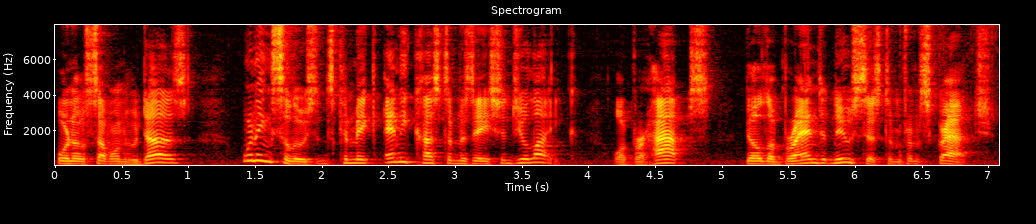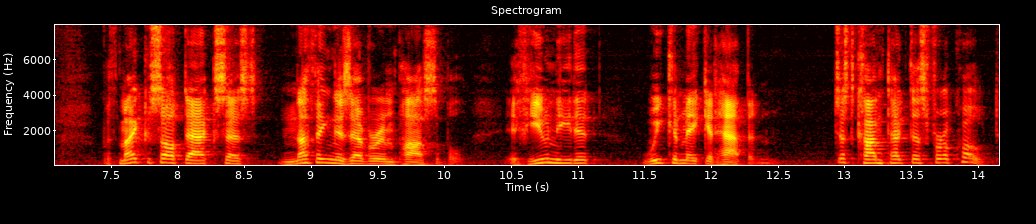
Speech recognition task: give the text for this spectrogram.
or know someone who does, Winning Solutions can make any customizations you like, or perhaps build a brand new system from scratch. With Microsoft Access, nothing is ever impossible. If you need it, we can make it happen. Just contact us for a quote.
